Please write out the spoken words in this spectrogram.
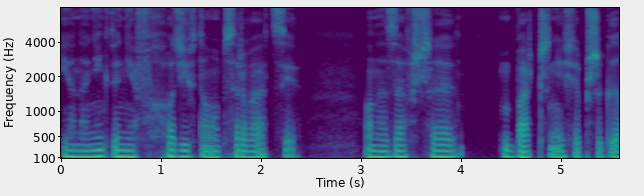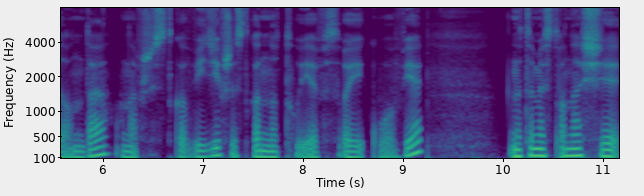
i ona nigdy nie wchodzi w tą obserwację. Ona zawsze bacznie się przygląda, ona wszystko widzi, wszystko notuje w swojej głowie, natomiast ona się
